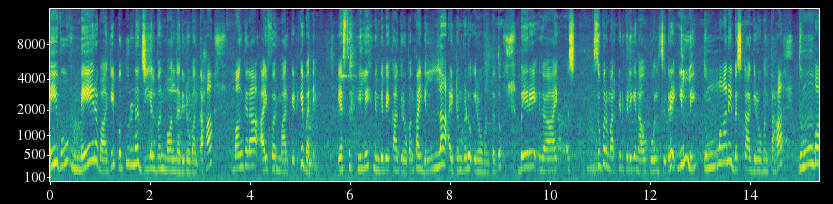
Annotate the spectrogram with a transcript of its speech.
ನೀವು ನೇರವಾಗಿ ಪುತ್ತೂರಿನ ಜಿ ಎಲ್ ಒನ್ ಮಾಲ್ನಲ್ಲಿರುವಂತಹ ಮಂಗಲ ಐಫರ್ ಮಾರ್ಕೆಟ್ಗೆ ಬನ್ನಿ. ಎಸ್ ಇಲ್ಲಿ ನಿಮಗೆ ಬೇಕಾಗಿರುವಂಥ ಎಲ್ಲ ಐಟಮ್ಗಳು ಇರುವಂಥದ್ದು ಬೇರೆ ಸೂಪರ್ ಮಾರ್ಕೆಟ್ಗಳಿಗೆ ನಾವು ಹೋಲಿಸಿದ್ರೆ ಇಲ್ಲಿ ತುಂಬಾ ಬೆಸ್ಟ್ ಆಗಿರುವಂತಹ ತುಂಬಾ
